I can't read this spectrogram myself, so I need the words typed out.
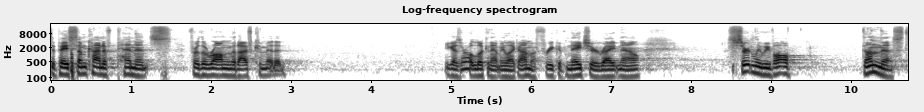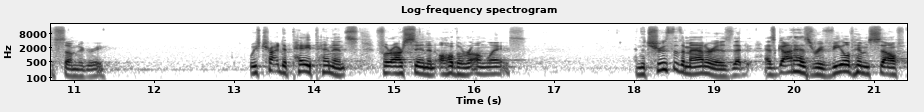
to pay some kind of penance for the wrong that I've committed. You guys are all looking at me like I'm a freak of nature right now. Certainly, we've all done this to some degree. We've tried to pay penance for our sin in all the wrong ways. And the truth of the matter is that as God has revealed himself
